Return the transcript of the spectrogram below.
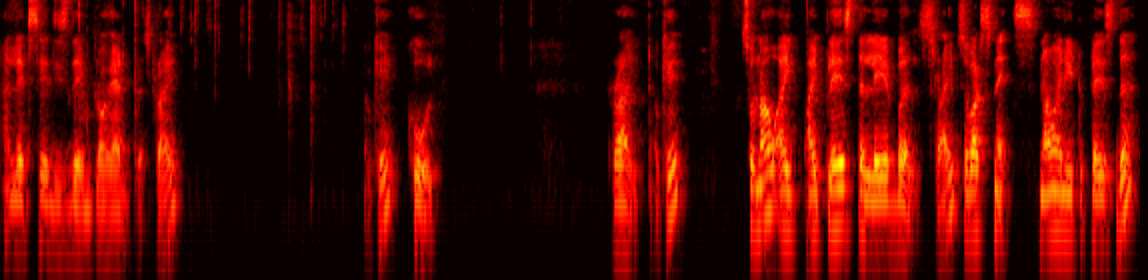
And let's say this is the employee address right? Okay cool. Right okay. So now I, I place the labels right? So what's next? Now I need to place the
